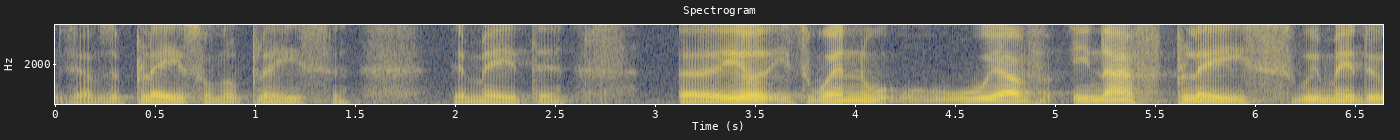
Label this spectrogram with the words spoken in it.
You have the place or no place. They made. Uh, here it's when we have enough place, we made a,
